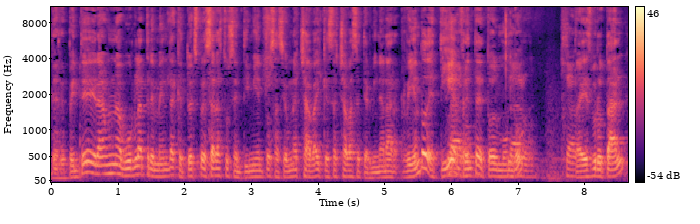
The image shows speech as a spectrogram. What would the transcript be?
De repente era una burla tremenda que tú expresaras tus sentimientos hacia una chava y que esa chava se terminara riendo de ti Claro, enfrente de todo el mundo. claro, claro. O sea, es brutal.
